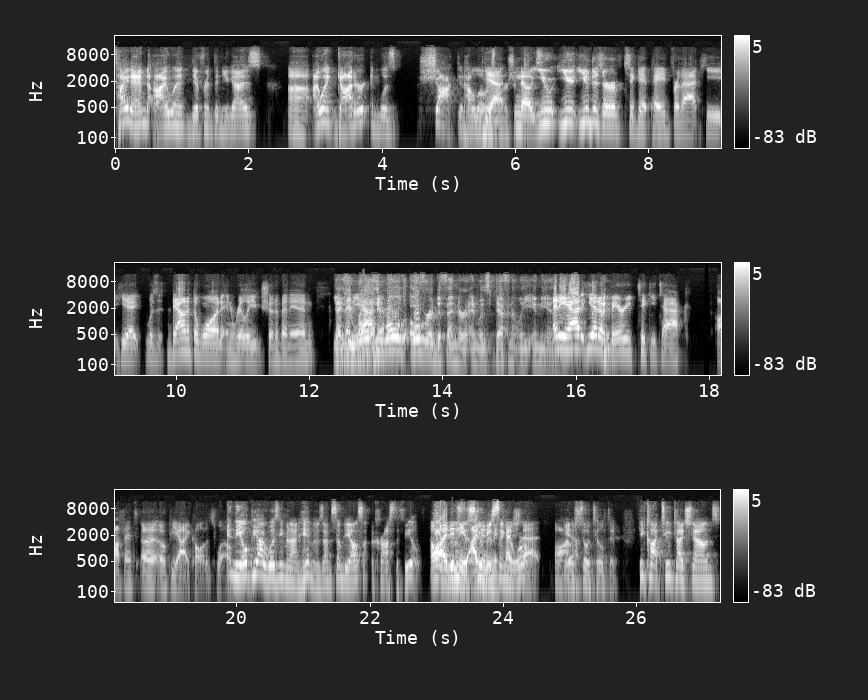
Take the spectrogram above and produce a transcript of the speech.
Tight end, I went different than you guys. Uh, I went Goedert and was shocked at how low his yeah, ownership no, was. you you you deserve to get paid for that. He he was down at the one and really should have been in. yeah, and he, then he rolled, had- he rolled over a defender and was definitely in the end. And he had he had a And- very ticky tack offense uh, OPI called as well. and the OPI wasn't even on him; it was on somebody else across the field. oh, I didn't even I didn't stupidest even thing in the catch world. that. Oh, I was so tilted. He caught two touchdowns,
